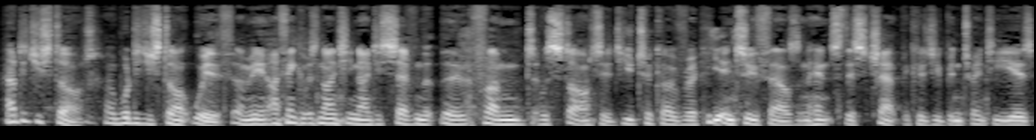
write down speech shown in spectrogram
How did you start? What did you start with? I mean, I think it was 1997 that the fund was started. You took over yes. in 2000, hence this chat, because you've been 20 years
